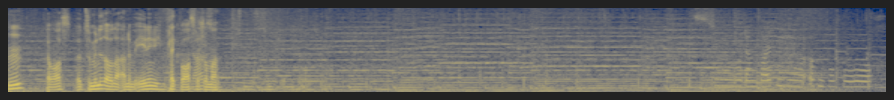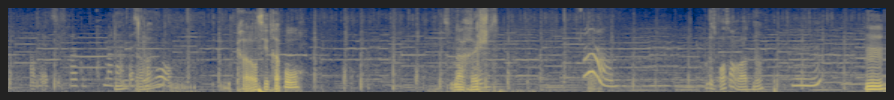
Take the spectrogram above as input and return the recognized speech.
Hm? Da war's. Äh, zumindest auch an einem ähnlichen Fleck warst du schon mal. so- dann wollten wir irgendwo hoch. Aber jetzt die Frage, wo kommen wir da am Hm, besten hoch? Geradeaus die Treppe hoch. Nach rechts. Ah. ja. Gutes Wasserrad, ne? Mhm. Hm.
